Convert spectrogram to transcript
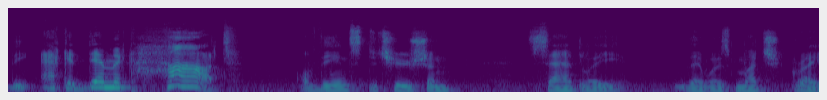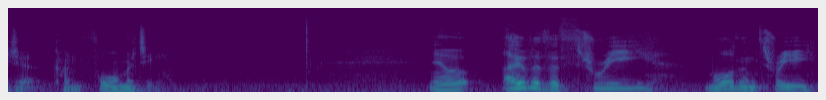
the academic heart of the institution, sadly, there was much greater conformity. Now, over the three, more than three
